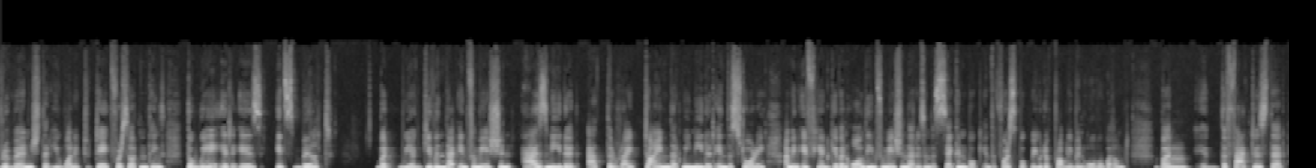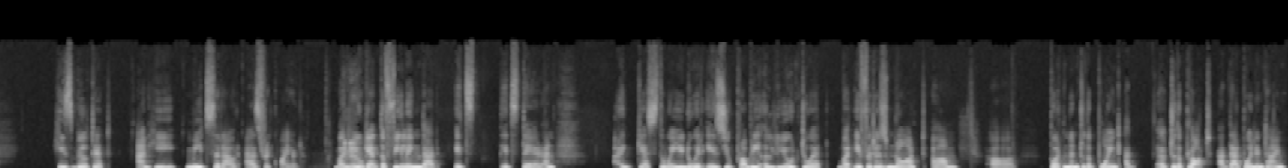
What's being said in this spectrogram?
revenge that he wanted to take for certain things. The way it is, it's built, but we are given that information as needed at the right time that we need it in the story. I mean, if he had given all the information that is in the second book, in the first book, we would have probably been overwhelmed. But it, the fact is that he's built it and he meets it out as required but You you, get the feeling that it's it's there and i guess the way you do it is you probably allude to it but if it is not um, uh, pertinent to the point at uh, to the plot at that point in time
